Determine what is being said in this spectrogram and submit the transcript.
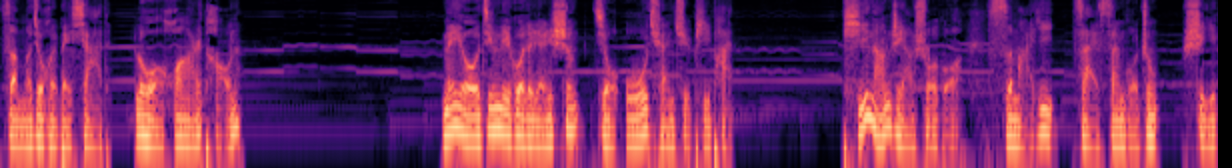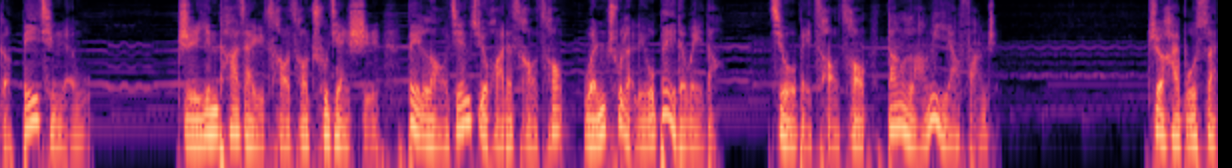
怎么就会被吓得落荒而逃呢？没有经历过的人生，就无权去批判。皮囊这样说过：司马懿在三国中是一个悲情人物，只因他在与曹操初见时，被老奸巨猾的曹操闻出了刘备的味道，就被曹操当狼一样防着。这还不算。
